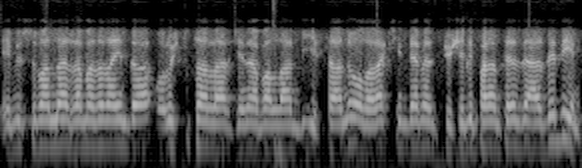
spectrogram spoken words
e, Müslümanlar Ramazan ayında oruç tutarlar Cenab-ı Allah'ın bir ihsanı olarak. Şimdi hemen köşeli parantezle arz edeyim.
